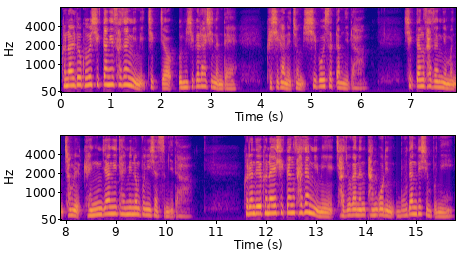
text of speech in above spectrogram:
그날도 그 식당의 사장님이 직접 음식을 하시는데 그 시간에 좀 쉬고 있었답니다. 식당 사장님은 점을 굉장히 잘 믿는 분이셨습니다. 그런데 그날 식당 사장님이 자주 가는 단골인 무당 되신 분이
